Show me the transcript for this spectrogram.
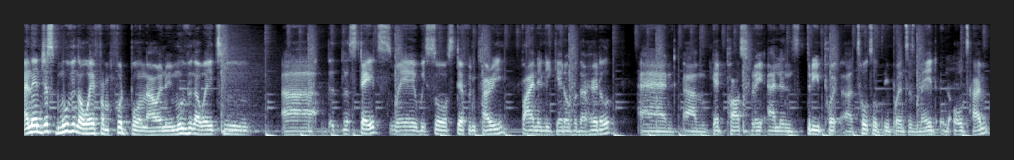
And then just moving away from football now, and we're moving away to uh, the, the, States where we saw Stephen Curry finally get over the hurdle and um, get past Ray Allen's three point uh, total three pointers made in all time.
